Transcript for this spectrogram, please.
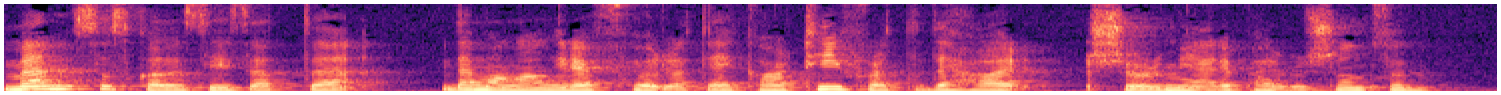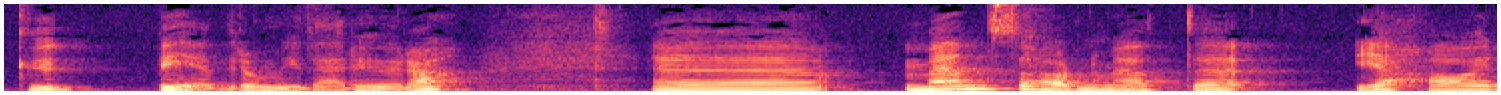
Men så skal det sies at eh, det er mange ganger jeg føler at jeg ikke har tid, for at det har, selv om jeg er i permisjon, så gud bedre hvor mye det er å gjøre. Eh, men så har det noe med at eh, jeg har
